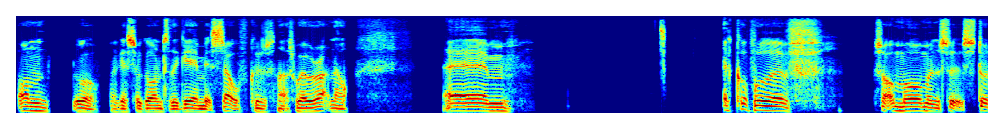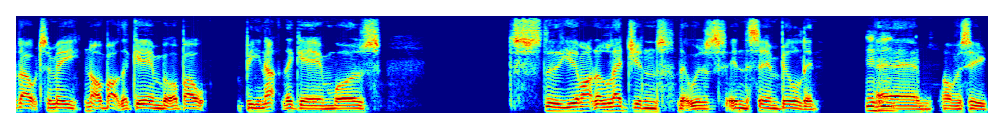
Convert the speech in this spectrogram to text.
on well, I guess we'll go on to the game itself because that's where we're at now. Um, a couple of sort of moments that stood out to me, not about the game, but about being at the game, was the, the amount of legends that was in the same building. Mm-hmm. Um, obviously,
